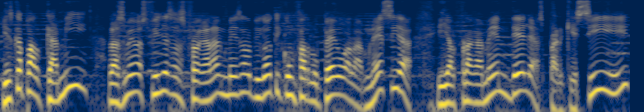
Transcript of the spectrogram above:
I és que pel camí les meves filles es fregaran més el bigoti que un farlopero a l'amnèsia i el fregament d'elles, perquè sí,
